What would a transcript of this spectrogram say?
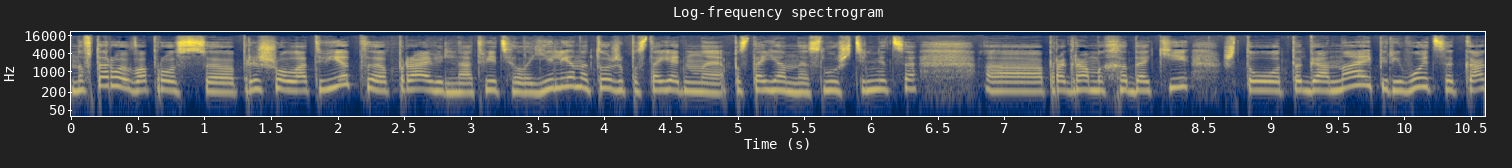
на второй вопрос э, пришел ответ. Правильно ответила Елена, тоже постоянная, постоянная слушательница э, программы «Ходоки», что Таганай переводится как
